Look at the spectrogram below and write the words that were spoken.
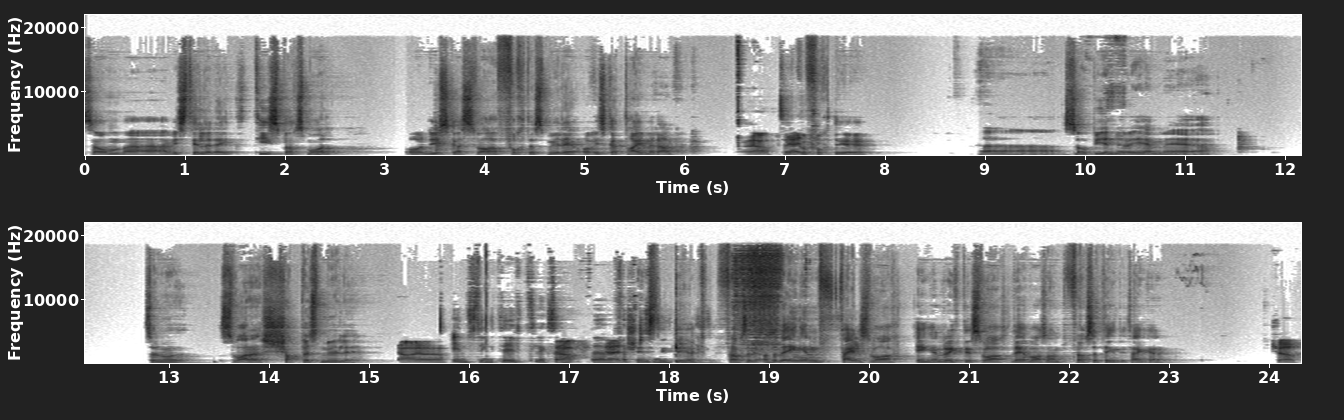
som vi stiller deg ti spørsmål. Og du skal svare fortest mulig, og vi skal time den. Ja, Se hvor fort du Så begynner vi med Så du må svare kjappest mulig. Ja, ja, ja. Instinktivt, liksom. Ja, det er det første som Instinktivt. Første, altså det er ingen feil svar, ingen riktig svar. Det er bare sånn første ting du tenker. Kjør.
